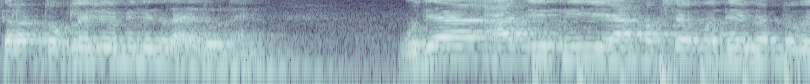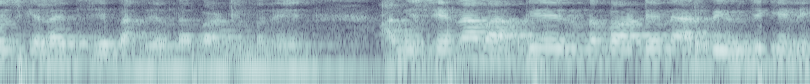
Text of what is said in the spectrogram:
त्याला टोकल्याशिवाय मी कधी राहिलो नाही. उद्या आजही मी या पक्षामध्ये एकदा प्रवेश केला आहे बी जे भारतीय जनता पार्टीमध्ये. आम्ही सेना भारतीय जनता पार्टी आणि आर बी युती केली.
